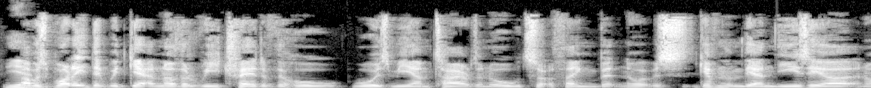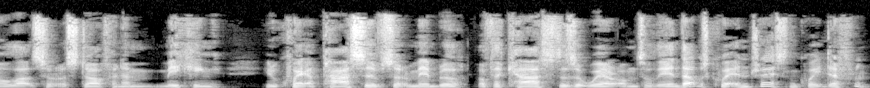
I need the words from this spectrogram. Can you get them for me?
Yeah. I was worried that we'd get another retread of the whole "woe is me, I'm tired and old" sort of thing, but no, it was giving them the amnesia and all that sort of stuff, and him making you know quite a passive sort of member of the cast, as it were, up until the end. That was quite interesting, quite different.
